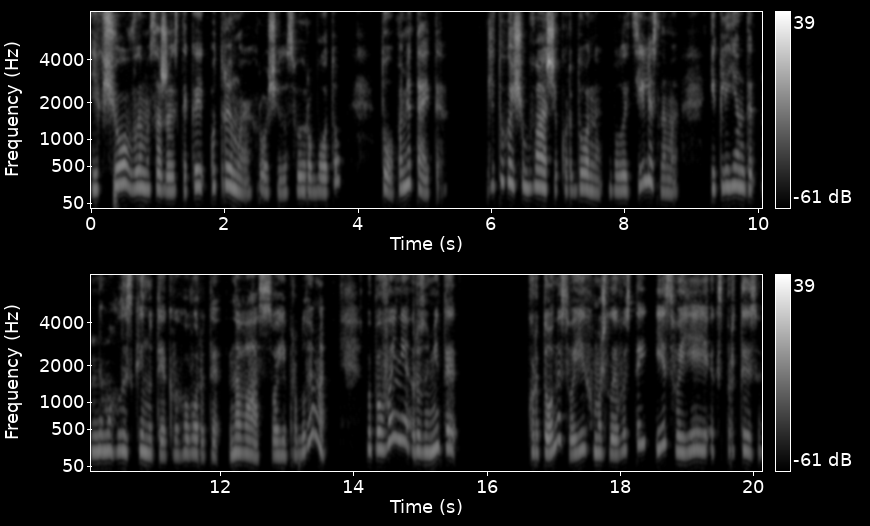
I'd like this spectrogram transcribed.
Якщо ви масажист, який отримує гроші за свою роботу, то пам'ятайте, для того, щоб ваші кордони були цілісними, і клієнти не могли скинути, як ви говорите, на вас свої проблеми, ви повинні розуміти кордони своїх можливостей і своєї експертизи.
